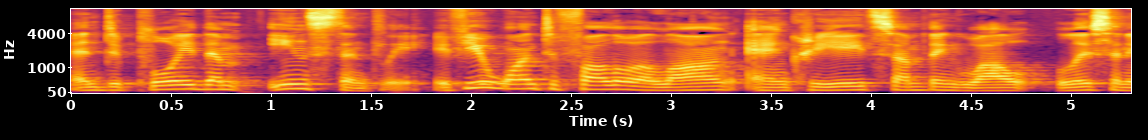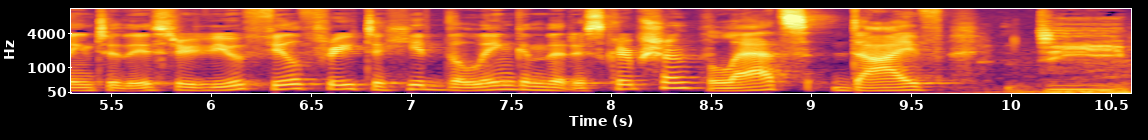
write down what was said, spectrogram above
and deploy them instantly. If you want to follow along and create something while listening to this review, feel free to hit the link in the description. Let's dive deep.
